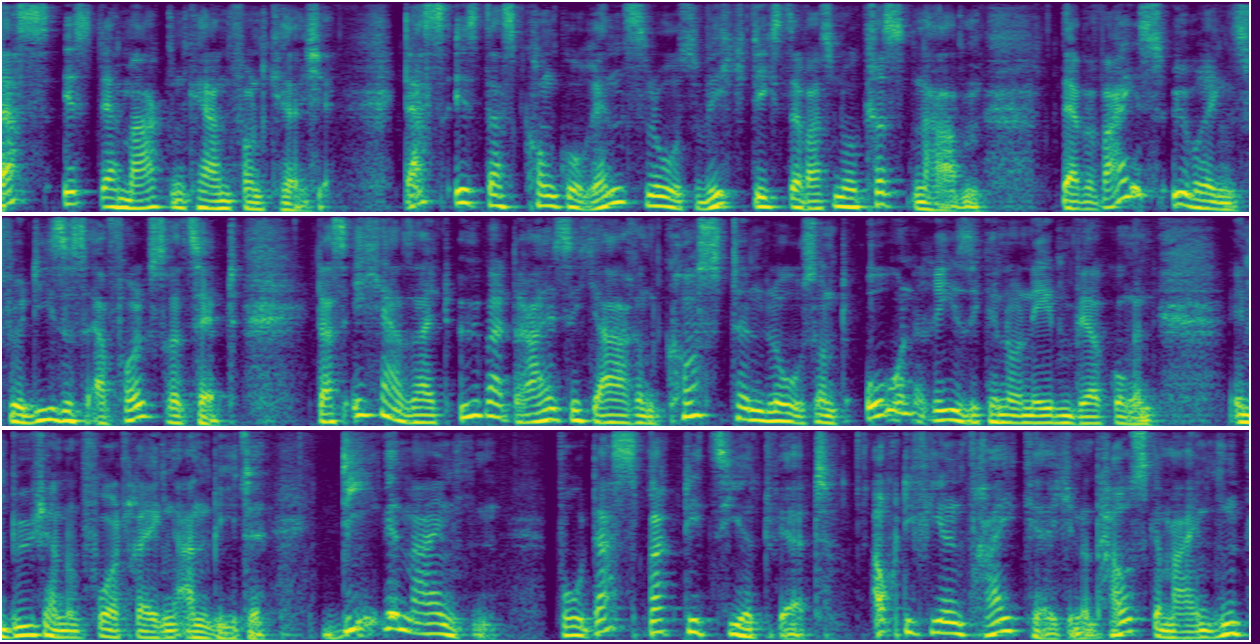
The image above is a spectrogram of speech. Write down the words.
Das ist der Markenkern von Kirche. Das ist das konkurrenzlos Wichtigste, was nur Christen haben. Der Beweis übrigens für dieses Erfolgsrezept, das ich ja seit über 30 Jahren kostenlos und ohne Risiken und Nebenwirkungen in Büchern und Vorträgen anbiete. Die Gemeinden, wo das praktiziert wird, auch die vielen Freikirchen und Hausgemeinden,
